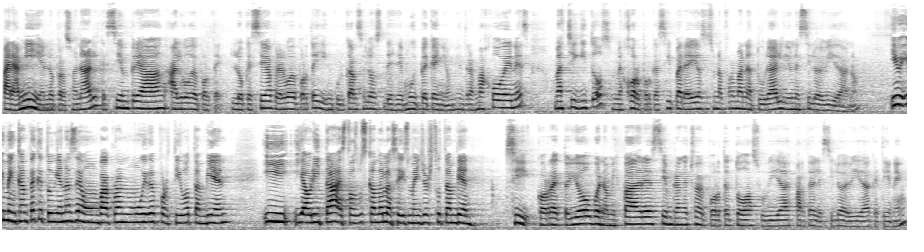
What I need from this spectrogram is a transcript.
para mí, en lo personal, que siempre hagan algo de deporte, lo que sea, pero algo de deporte y inculcárselos desde muy pequeños. Mientras más jóvenes, más chiquitos, mejor, porque así para ellos es una forma natural y un estilo de vida, ¿no? Y, me encanta que tú vienes de un background muy deportivo también y, y ahorita estás buscando las seis majors tú también. Sí, correcto. Yo, bueno, mis padres siempre han hecho deporte toda su vida, es parte del estilo de vida que tienen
